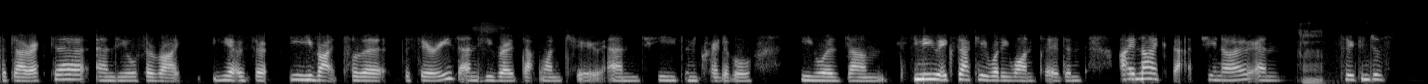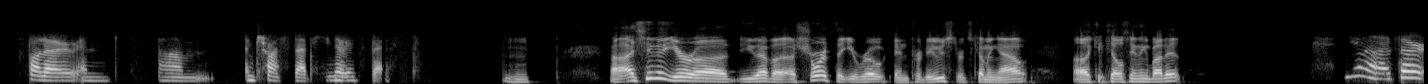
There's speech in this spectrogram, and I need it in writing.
the director, and he also write he also he writes for the the series, and he wrote that one too. And he's incredible. He was um, he knew exactly what he wanted, and I like that, you know. And Mm. so you can just follow and um, and trust that he knows best. Uh, I see that you're uh, you have a, a short that you wrote and produced, or it's coming out. Uh, can you tell us anything about it? Yeah, so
